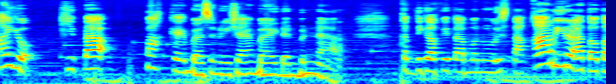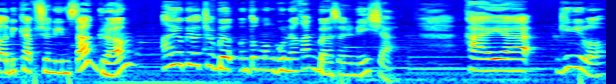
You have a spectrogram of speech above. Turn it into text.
ayo kita pakai bahasa Indonesia yang baik dan benar. Ketika kita menulis takarir atau tadi caption di Instagram, ayo kita coba untuk menggunakan bahasa Indonesia. Kayak gini loh,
